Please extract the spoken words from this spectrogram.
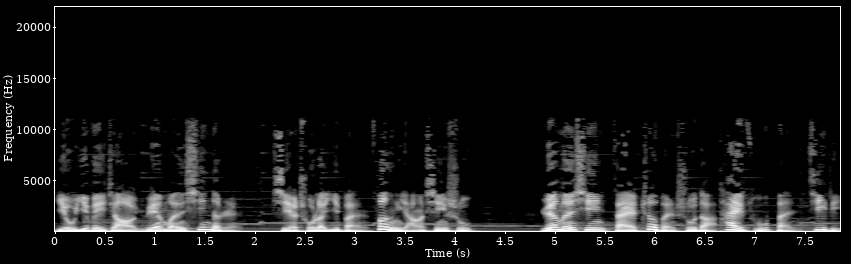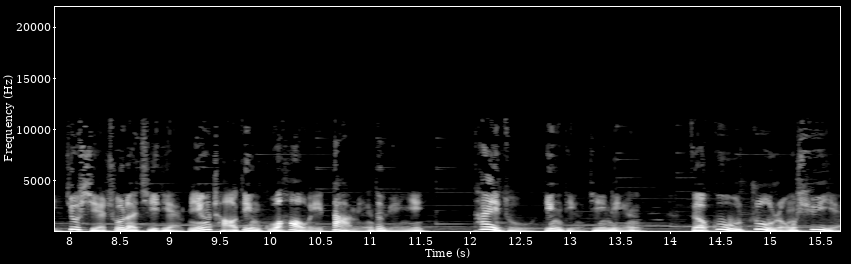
有一位叫袁文新的人，写出了一本《凤阳新书》。袁文新在这本书的《太祖本纪》里就写出了几点明朝定国号为大明的原因：太祖定鼎金陵，则故祝融虚也；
